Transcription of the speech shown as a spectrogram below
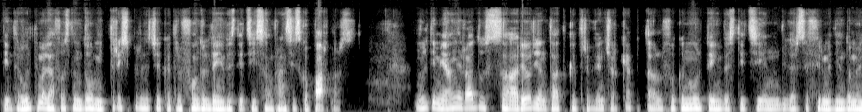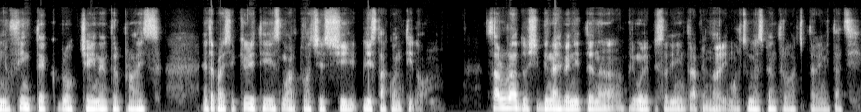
dintre ultimele a fost în 2013 către fondul de investiții San Francisco Partners. În ultimii ani, Radu s-a reorientat către venture capital, făcând multe investiții în diverse firme din domeniul fintech, blockchain, enterprise, Enterprise Security, smartwatches și lista continuă. Salut Radu și bine ai venit în uh, primul episod din Intraprenori. Mulțumesc pentru acceptarea invitației.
